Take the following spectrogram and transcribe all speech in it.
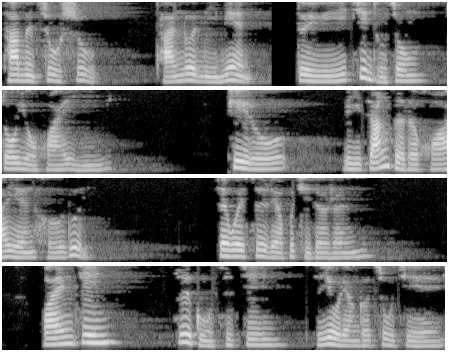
他们著述。谈论里面对于净土中都有怀疑，譬如李长者的《华严和论》，这位是了不起的人。《华严经》自古至今只有两个注解，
